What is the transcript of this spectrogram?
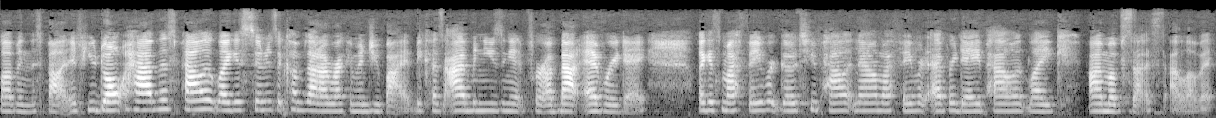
loving this palette. If you don't have this palette, like, as soon as it comes out, I recommend you buy it. Because I've been using it for about every day. Like, it's my favorite go-to palette now. My favorite everyday palette. Like, I'm obsessed. I love it.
